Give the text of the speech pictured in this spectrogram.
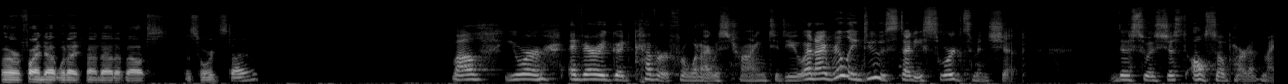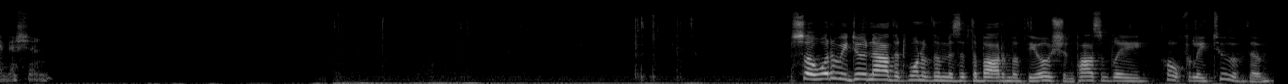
or find out what I found out about the sword style? Well, you were a very good cover for what I was trying to do, and I really do study swordsmanship. This was just also part of my mission. So, what do we do now that one of them is at the bottom of the ocean? Possibly, hopefully, two of them.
